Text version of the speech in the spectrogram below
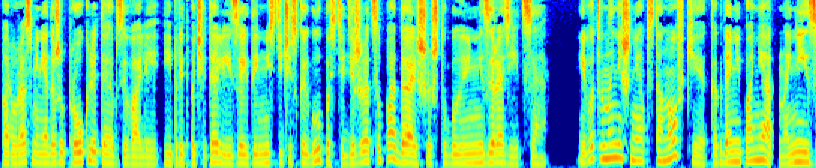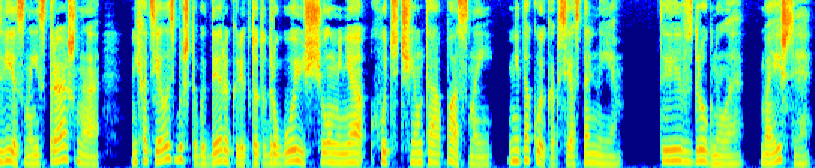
Пару раз меня даже проклятой обзывали и предпочитали из-за этой мистической глупости держаться подальше, чтобы не заразиться. И вот в нынешней обстановке, когда непонятно, неизвестно и страшно, не хотелось бы, чтобы Дерек или кто-то другой счёл меня хоть чем-то опасной, не такой, как все остальные. «Ты вздрогнула. Боишься?» —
